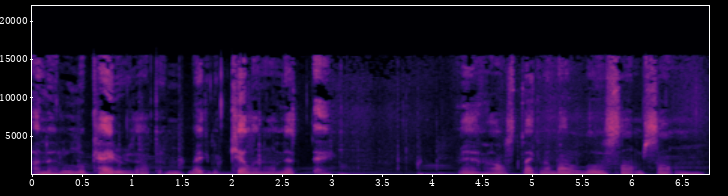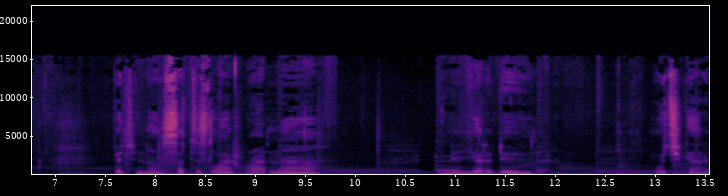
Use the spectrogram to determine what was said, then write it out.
I know the little caterers out there making a killing on this day. Man, I was thinking about a little something, something. But you know, such is life right now. You know, you gotta do what you gotta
